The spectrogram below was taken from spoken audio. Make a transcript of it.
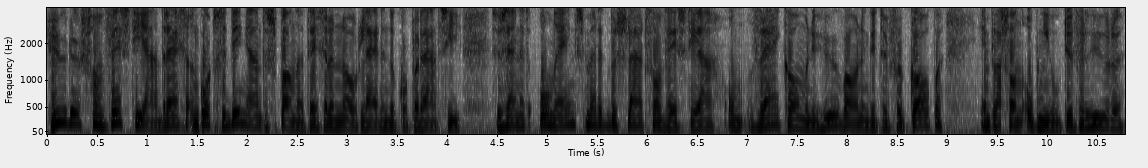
Huurders van Vestia dreigen een kort geding aan te spannen tegen de noodlijdende corporatie. Ze zijn het oneens met het besluit van Vestia om vrijkomende huurwoningen te verkopen in plaats van opnieuw te verhuren.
